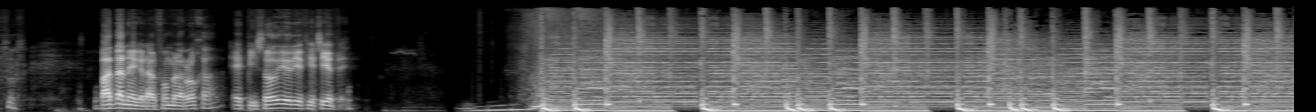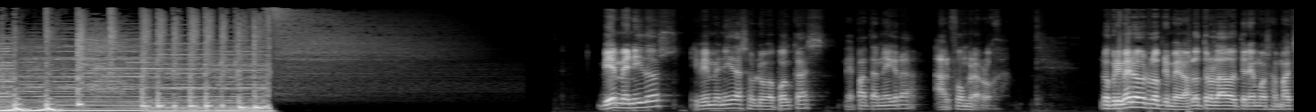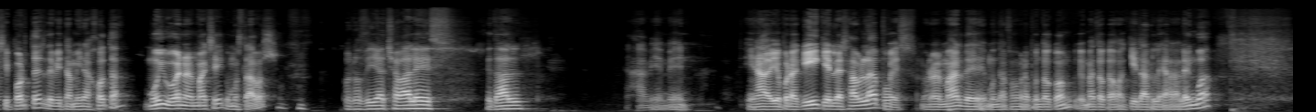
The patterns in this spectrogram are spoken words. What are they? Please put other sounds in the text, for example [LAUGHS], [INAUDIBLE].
[LAUGHS] Pata Negra, Alfombra Roja, episodio 17. Bienvenidos y bienvenidas a un nuevo podcast de Pata Negra, Alfombra Roja. Lo primero es lo primero. Al otro lado tenemos a Maxi Portes de Vitamina J. Muy buenas, Maxi, ¿cómo estamos? Buenos días, chavales. ¿Qué tal? Ah, bien, bien. Y nada, yo por aquí, ¿quién les habla? Pues Manuel Mar de mundalfombra.com, que me ha tocado aquí darle a la lengua.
